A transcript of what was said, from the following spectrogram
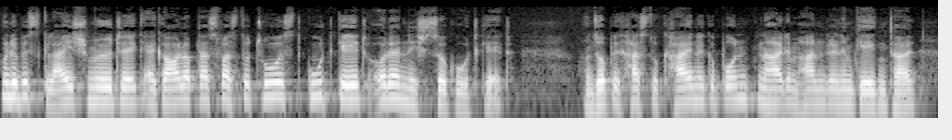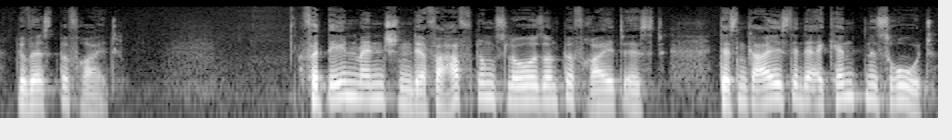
Und du bist gleichmütig, egal ob das, was du tust, gut geht oder nicht so gut geht. Und so hast du keine Gebundenheit im Handeln, im Gegenteil, du wirst befreit. Für den Menschen, der verhaftungslos und befreit ist, dessen Geist in der Erkenntnis ruht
